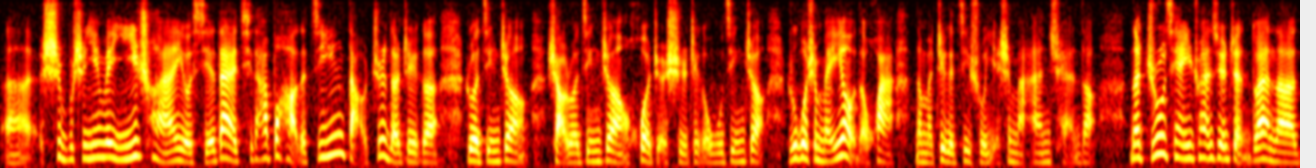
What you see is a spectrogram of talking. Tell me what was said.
呃，是不是因为遗传有携带其他不好的基因导致的这个弱精症、少弱精症，或者是这个无精症。如果是没有的话，那么这个技术也是蛮安全的。那植入前遗传学诊断呢，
